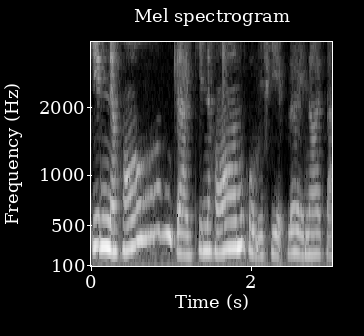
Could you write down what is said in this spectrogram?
กินเนี่ยหอมจ้ะกินหอมกลุ่มเทียบเลยเนาะจ้ะ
